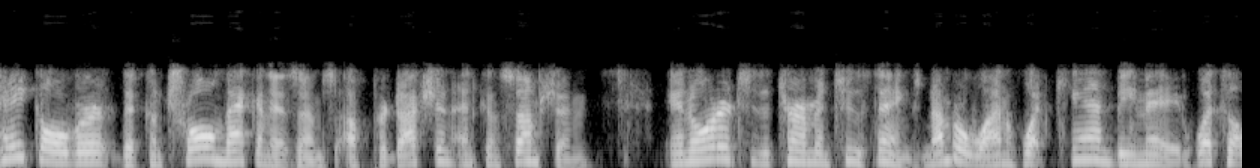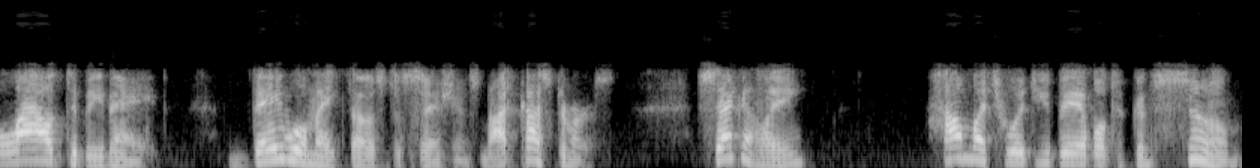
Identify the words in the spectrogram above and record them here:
take over the control mechanisms of production and consumption in order to determine two things. Number one, what can be made, what's allowed to be made. They will make those decisions, not customers. Secondly, how much would you be able to consume?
